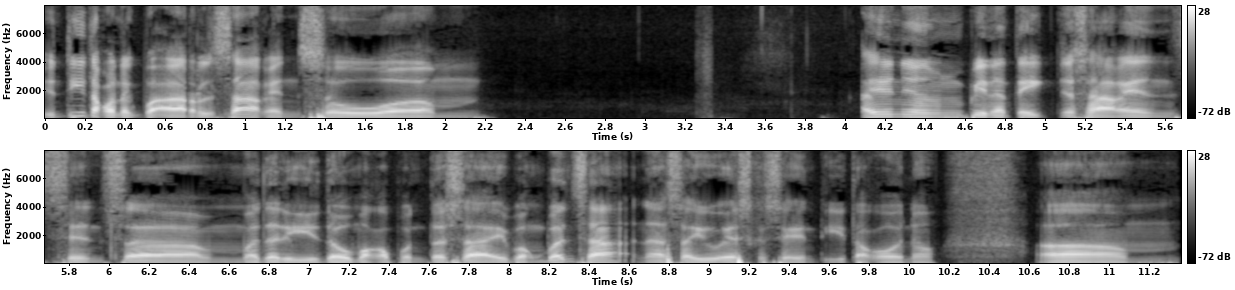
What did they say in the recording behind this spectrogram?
yung tita ko nagpa-aral sa akin. So, um, ayun yung pinatake niya sa akin since um, madali daw makapunta sa ibang bansa. Nasa US kasi yung tita ko, no. Um,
